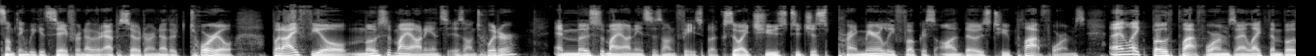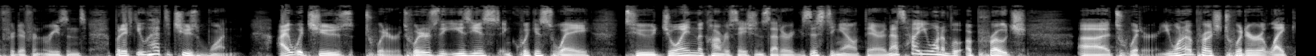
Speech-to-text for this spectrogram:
something we could say for another episode or another tutorial. But I feel most of my audience is on Twitter and most of my audience is on Facebook. So I choose to just primarily focus on those two platforms. And I like both platforms and I like them both for different reasons. But if you had to choose one, I would choose Twitter. Twitter is the easiest and quickest way to join the conversations that are existing out there. And that's how you want to approach uh, Twitter. You want to approach Twitter like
